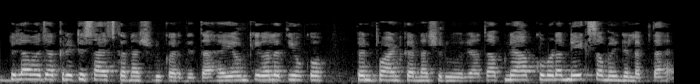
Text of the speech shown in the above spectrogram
بلا وجہ کریٹیسائز کرنا شروع کر دیتا ہے یا ان کی غلطیوں کو پن پوائنٹ کرنا شروع ہو جاتا ہے۔ اپنے آپ کو بڑا نیک سمجھنے لگتا ہے۔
